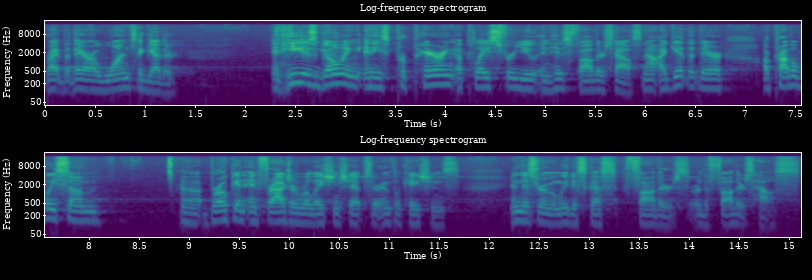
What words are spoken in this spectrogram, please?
right? But they are one together. And he is going and he's preparing a place for you in his Father's house. Now, I get that there are probably some uh, broken and fragile relationships or implications in this room and we discuss fathers or the Father's house.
